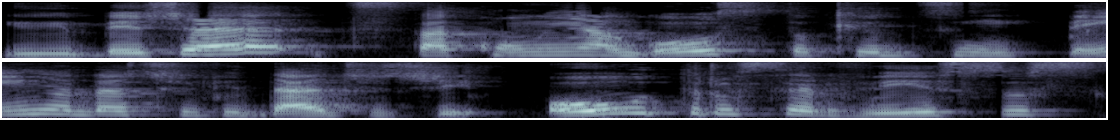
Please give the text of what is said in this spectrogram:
E o IBGE destacou em agosto que o desempenho da atividade de outros serviços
